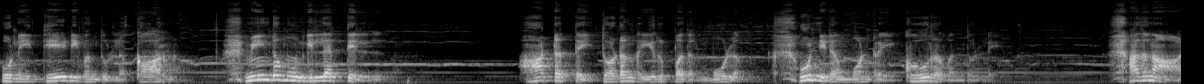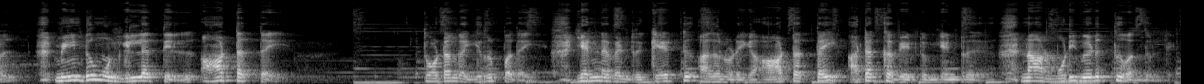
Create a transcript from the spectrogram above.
உன்னை தேடி வந்துள்ள காரணம். மீண்டும் உன் இல்லத்தில் ஆட்டத்தை தொடங்க இருப்பதன் மூலம் உன்னிடம் ஒன்றை கூற வந்துள்ளேன். அதனால் மீண்டும் உன் இல்லத்தில் ஆட்டத்தை தொடங்க இருப்பதை என்னவென்று கேட்டு அதனுடைய ஆட்டத்தை அடக்க வேண்டும் என்று நான் முடிவெடுத்து வந்துள்ளேன்.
